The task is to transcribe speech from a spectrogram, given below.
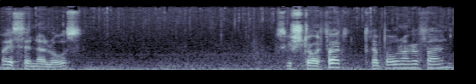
Was ist denn da los? Ist gestolpert? Treppe runtergefallen?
